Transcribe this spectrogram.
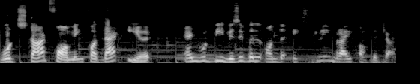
would start forming for that year and would be visible on the extreme right of the chart.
